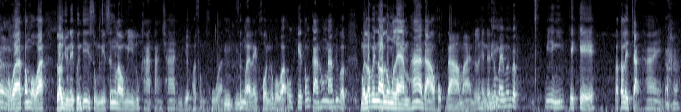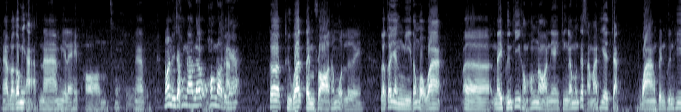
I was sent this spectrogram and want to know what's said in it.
ออ เพราะว่าต้องบอกว่าเราอยู่ในพื้นที่สูงนี้ซึ่งเรามีลูกค้าต่างชาติอยู่เยอะพอสมควร อือฮึ ซึ่งหลาย ๆ คนก็บอกว่าโอเค ต้องการห้องน้ำที่แบบเหมือนเราไปนอนโรงแรม 5 ดาว 6 ดาวมาแล้วเห็นว่านี่ทำไมมันแบบมีอย่างนี้เก๋ๆ เราก็เลยจัดให้อ่าฮะนะครับแล้วก็มีอาบน้ำมีอะไรให้พร้อมโอ้โหนะครับนอกเหนือจากห้องน้ำแล้วห้องนอนเป็นไงฮะก็ถือว่าเต็มฟลอร์ทั้งหมดเลย แล้วก็ยังมีต้องบอกว่าเอ่อในพื้นที่ของห้องนอนเนี่ยจริงๆแล้วมันก็สามารถที่จะจัดวางเป็นพื้นที่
